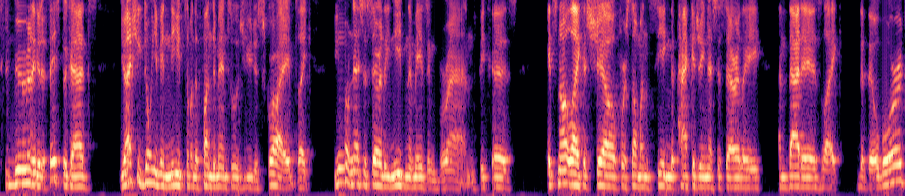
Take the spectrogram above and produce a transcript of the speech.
to be really good at Facebook ads, you actually don't even need some of the fundamentals you described. Like you don't necessarily need an amazing brand because it's not like a shell for someone seeing the packaging necessarily, and that is like the billboard.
